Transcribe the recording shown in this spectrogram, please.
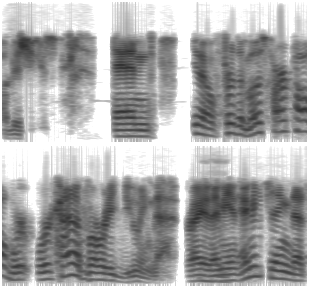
of issues. And you know, for the most part, Paul, we're we're kind of already doing that, right? I mm-hmm. mean, anything that's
